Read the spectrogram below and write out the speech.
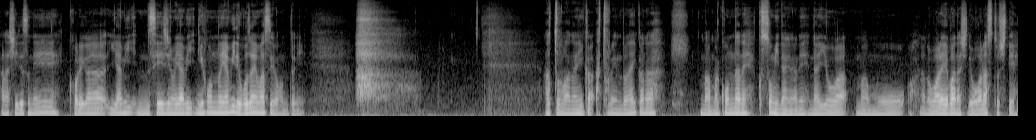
悲しいですね。これが闇、政治の闇、日本の闇でございますよ、本当に。はあ、あとは何かトレンドないかな。まあまあこんなね、クソみたいなね、内容は、まあもう、あの笑い話で終わらすとして、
